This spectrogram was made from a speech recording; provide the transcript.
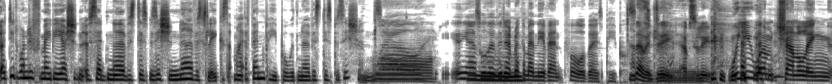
I did wonder if maybe I shouldn't have said nervous disposition nervously because that might offend people with nervous dispositions. Well, yes, although they don't recommend the event for those people. no, indeed, absolutely. Were you um, channeling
